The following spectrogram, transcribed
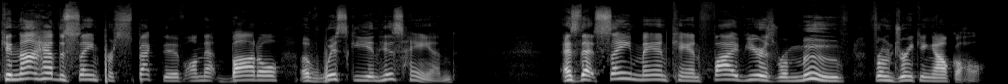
cannot have the same perspective on that bottle of whiskey in his hand as that same man can five years removed from drinking alcohol.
